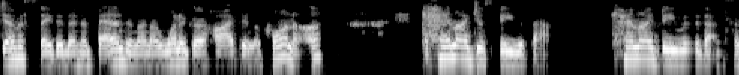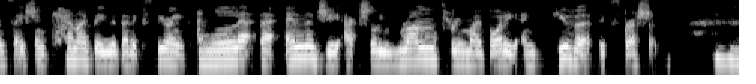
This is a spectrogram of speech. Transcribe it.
devastated and abandoned and I want to go hide in a corner. Can I just be with that? Can I be with that sensation? Can I be with that experience and let that energy actually run through my body and give it expression? Mm-hmm.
